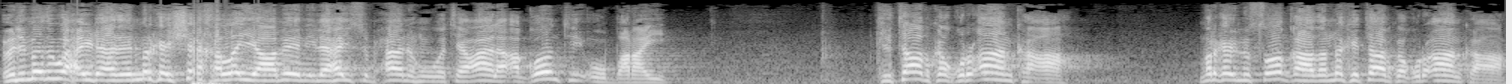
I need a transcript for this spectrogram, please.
culimmadu waxay yidhaahdeen markay sheekha la yaabeen ilaahay subxaanahu wa tacaala aqoontii uu baray kitaabka qur'aanka ah markaynu soo qaadanno kitaabka qur'aanka ah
